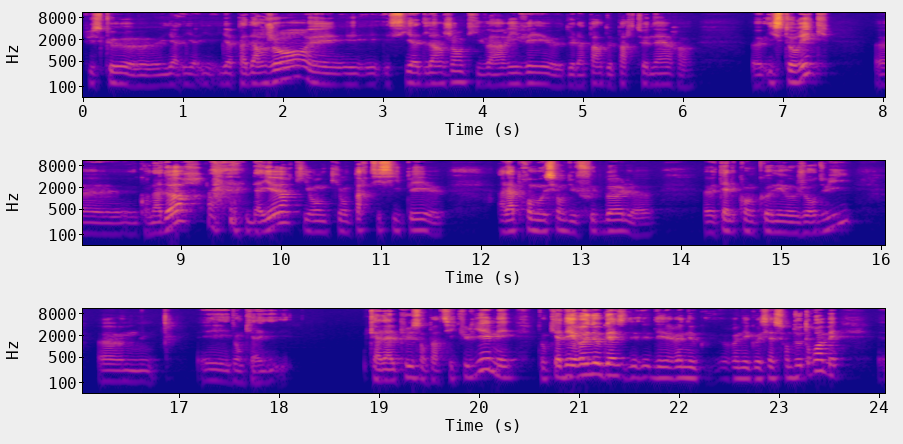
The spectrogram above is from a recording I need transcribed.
puisque il n'y a, pas d'argent, et, et- s'il y a de l'argent qui va arriver euh, de la part de partenaires euh, historiques, euh, qu'on adore d'ailleurs, qui ont, qui ont participé euh, à la promotion du football euh, euh, tel qu'on le connaît aujourd'hui. Euh, et donc y a Canal Plus en particulier, mais donc il y a des, renégoci- des- des rené- renégociations de droits, mais euh,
